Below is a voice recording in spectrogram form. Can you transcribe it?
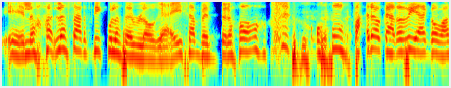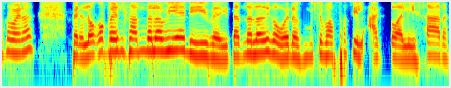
eh, los, artículos del blog. Ahí ya me entró un paro cardíaco más o menos, pero luego pensándolo bien y meditándolo digo, bueno, es mucho más fácil actualizar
